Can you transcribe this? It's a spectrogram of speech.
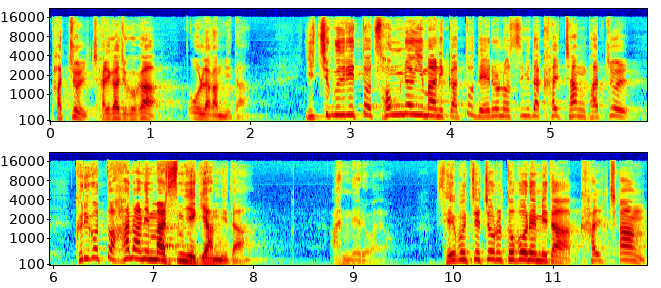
밧줄 잘 가지고 가 올라갑니다. 이 친구들이 또 성령이 많으니까 또 내려놓습니다. 칼창 밧줄 그리고 또 하나님 말씀 얘기합니다. 안 내려와요. 세 번째 조를 또 보냅니다. 칼창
